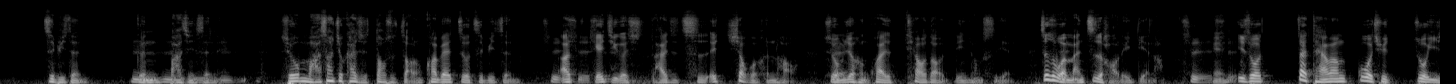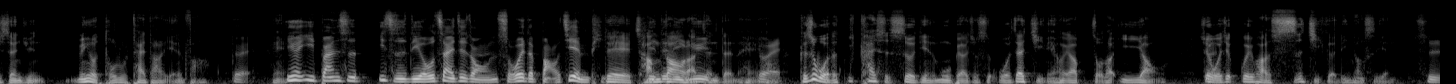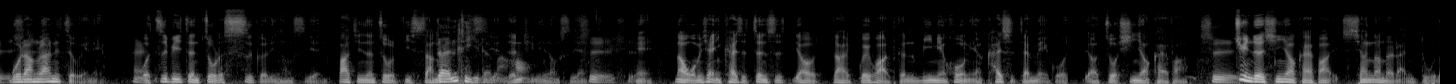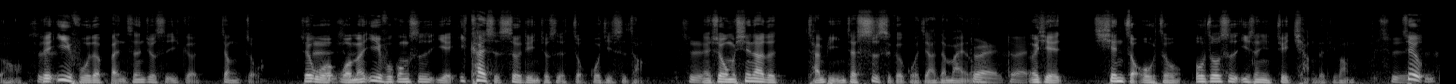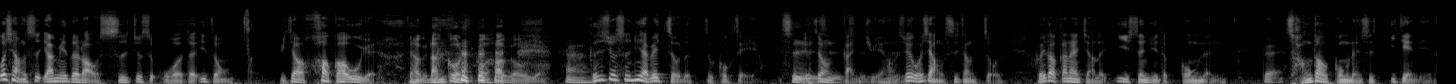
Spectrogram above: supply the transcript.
自闭症跟帕金森呢？所以我马上就开始到处找，快不快治自闭症？啊，给几个孩子吃，哎，效果很好，所以我们就很快跳到临床实验，这是我蛮自豪的一点啊。是，一说在台湾过去。做益生菌没有投入太大的研发，对，因为一般是一直留在这种所谓的保健品，对，肠道啦等等嘿，对。可是我的一开始设定的目标就是我在几年后要走到医药，所以我就规划了十几个临床实验，是，我让让你走一年。我自闭症做了四个临床实验，巴金森做了第三个人体的人体临床实验，是是。哎，那我们现在已经开始正式要在规划，可能明年后年要开始在美国要做新药开发。是。菌的新药开发相当的难度的哈，所以易福的本身就是一个这样走，所以我我们易福公司也一开始设定就是走国际市场，是，所以我们现在的产品已经在四十个国家在卖了，对对，而且先走欧洲，欧洲是益生菌最强的地方，是，所以我想是杨明的老师就是我的一种。比较好高骛远，然后能够能够好高骛远。可是就是你那边走的这够这样，是有这种感觉哈。所以我想是这样走的。回到刚才讲的益生菌的功能，对肠道功能是一点零，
